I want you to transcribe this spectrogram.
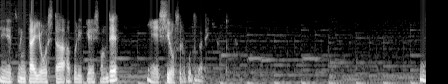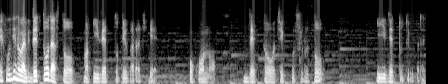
えー、それに対応したアプリケーションで、えー、使用することができる。で、フーディの場合、Z を出すと、まあ、PZ という形で、ここの Z をチェックすると、PZ という形。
